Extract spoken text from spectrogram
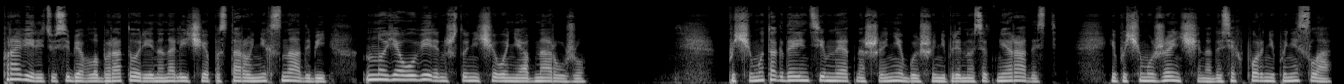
проверить у себя в лаборатории на наличие посторонних снадобий, но я уверен, что ничего не обнаружу. Почему тогда интимные отношения больше не приносят мне радость? И почему женщина до сих пор не понесла?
